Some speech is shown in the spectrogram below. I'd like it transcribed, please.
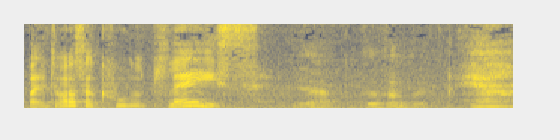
But it was a cool place. Yeah, definitely. Yeah.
